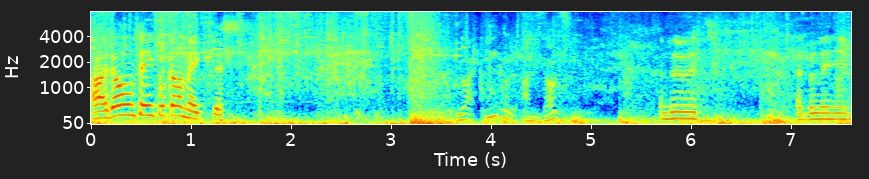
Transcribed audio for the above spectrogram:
I don't think we're gonna make this. Your evil undoes you. can do it. I believe.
